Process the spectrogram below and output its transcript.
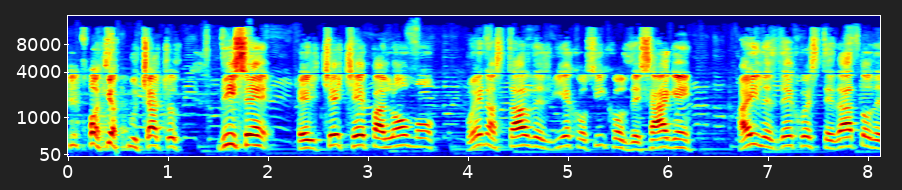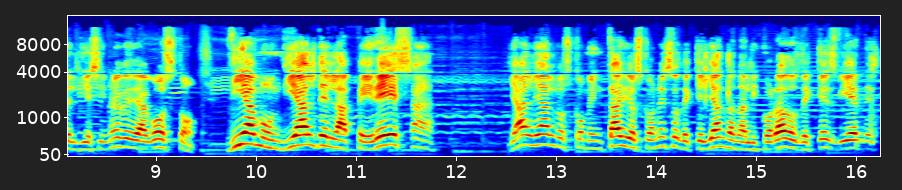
Oigan, muchachos, dice el Cheche Palomo, buenas tardes, viejos hijos de Sague. Ahí les dejo este dato del 19 de agosto, Día Mundial de la Pereza. Ya lean los comentarios con eso de que ya andan alicorados de que es viernes.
